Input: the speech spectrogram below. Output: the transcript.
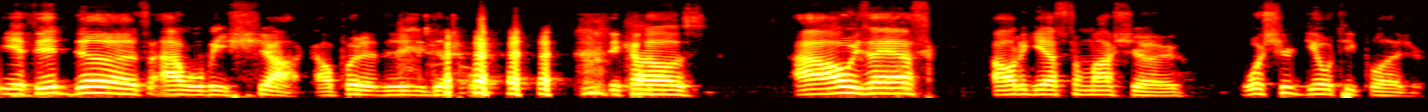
if it does, I will be shocked. I'll put it this way because I always ask all the guests on my show, "What's your guilty pleasure?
